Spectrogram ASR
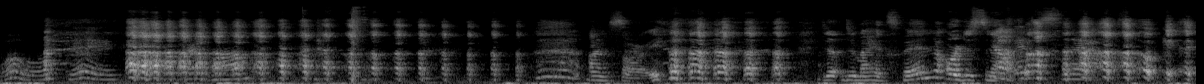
"Whoa, okay." I'm sorry. did, did my head spin or just snap? No, it just snapped. okay.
